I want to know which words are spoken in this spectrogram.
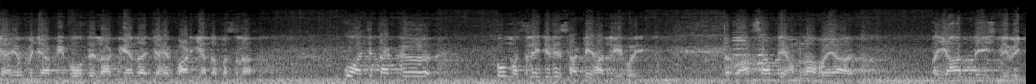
ਚਾਹੇ ਉਹ ਪੰਜਾਬੀ ਬੋਲਦੇ ਇਲਾਕਿਆਂ ਦਾ, ਚਾਹੇ ਪਾਣੀਆਂ ਦਾ ਮਸਲਾ। ਉਹ ਅੱਜ ਤੱਕ ਉਹ ਮਸਲੇ ਜਿਹੜੇ ਸਾਡੇ ਹੱਲ ਨਹੀਂ ਹੋਏ। ਦਰਬਾਰ ਸਾਹਿਬ ਤੇ ਹਮਲਾ ਹੋਇਆ ਆਜ਼ਾਦ ਦੇਸ਼ ਦੇ ਵਿੱਚ।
